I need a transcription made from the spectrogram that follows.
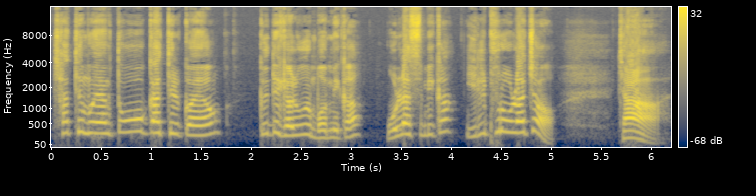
차트 모양 똑같을 거예요. 근데 결국은 뭡니까? 올랐습니까? 1% 올랐죠? 자,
